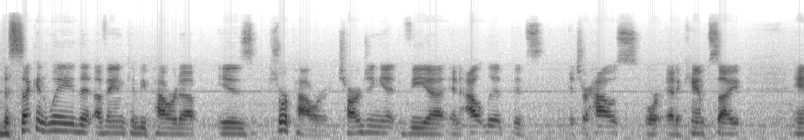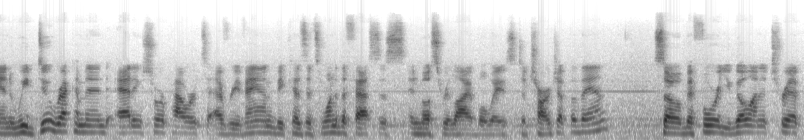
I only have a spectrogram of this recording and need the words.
The second way that a van can be powered up is shore power, charging it via an outlet that's at your house or at a campsite. And we do recommend adding shore power to every van because it's one of the fastest and most reliable ways to charge up a van. So before you go on a trip,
